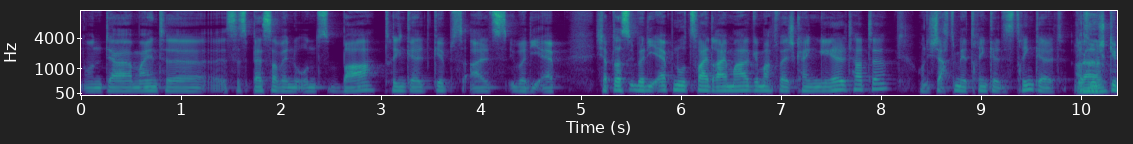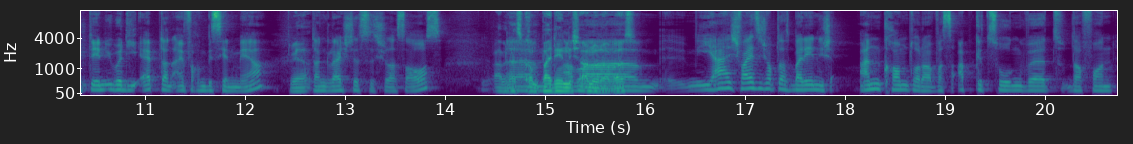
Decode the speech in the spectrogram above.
und der meinte, es ist besser, wenn du uns bar Trinkgeld gibst, als über die App. Ich habe das über die App nur zwei, dreimal gemacht, weil ich kein Geld hatte. Und ich dachte mir, Trinkgeld ist Trinkgeld. Also Ja. ich gebe denen über die App dann einfach ein bisschen mehr. Ja. Dann gleicht es sich das aus. Aber das kommt bei denen nicht an, oder was? ähm, Ja, ich weiß nicht, ob das bei denen nicht ankommt oder was abgezogen wird davon.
